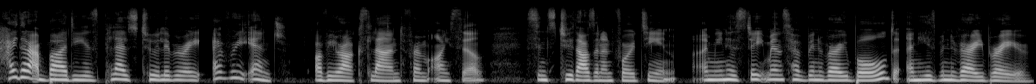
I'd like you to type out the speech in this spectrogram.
Haidar Abadi is pledged to liberate every inch of Iraq's land from ISIL since 2014. I mean, his statements have been very bold and he's been very brave.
